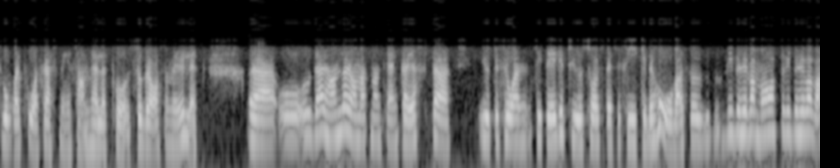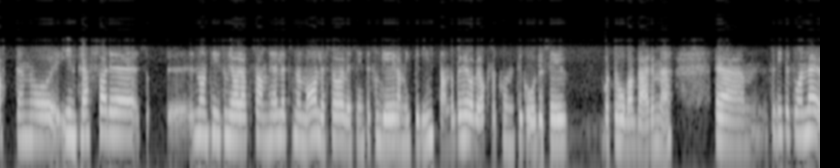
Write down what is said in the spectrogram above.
svår påfrestning i samhället på så bra som möjligt. Uh, och, och, där handlar det om att man tänker efter utifrån sitt eget hushålls specifika behov. Alltså vi behöver mat och vi behöver vatten och inträffar det Eh, någonting som gör att samhällets normala service inte fungerar mitt i vintern, då behöver vi också kunna tillgodose vårt behov av värme. Ehm, så lite sådana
